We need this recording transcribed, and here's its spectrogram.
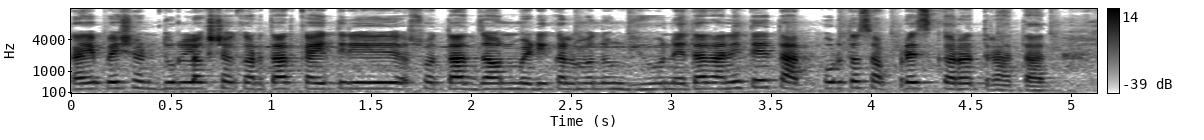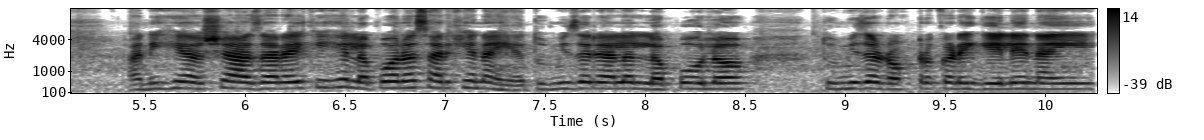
काही पेशंट दुर्लक्ष करतात काहीतरी स्वतः जाऊन मेडिकलमधून घेऊन येतात आणि ते तात्पुरतं सप्रेस करत राहतात. आणि हे असे आजार आहे की हे लपवण्यासारखे नाही आहे. तुम्ही जर याला लपवलं तुम्ही जर डॉक्टरकडे गेले नाही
